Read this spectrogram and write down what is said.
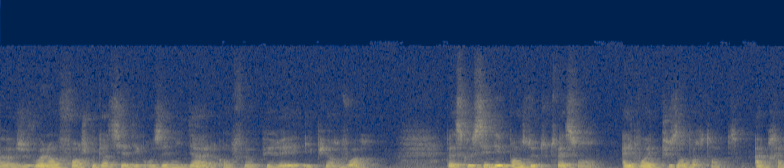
euh, je vois l'enfant, je regarde s'il y a des grosses amygdales, on le fait opérer et puis au revoir. Parce que ces dépenses, de toute façon, elles vont être plus importantes après.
